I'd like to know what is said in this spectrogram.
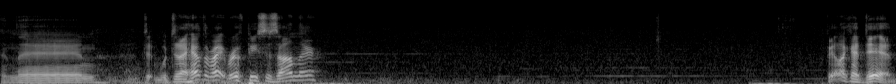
And then... Did, did I have the right roof pieces on there? I feel like I did.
